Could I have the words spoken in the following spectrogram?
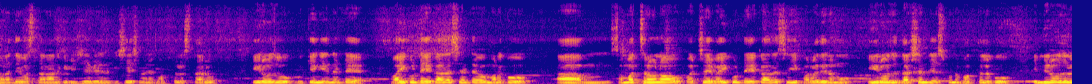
మన దేవస్థానానికి విశేష విశేషమైన భక్తులు వస్తారు. ఈరోజు ముఖ్యంగా ఏంటంటే వైకుంఠ ఏకాదశి అంటే మనకు సంవత్సరంలో వచ్చే వైకుంఠ ఏకాదశి పర్వదినము ఈరోజు దర్శనం చేసుకున్న భక్తులకు ఇన్ని రోజులు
